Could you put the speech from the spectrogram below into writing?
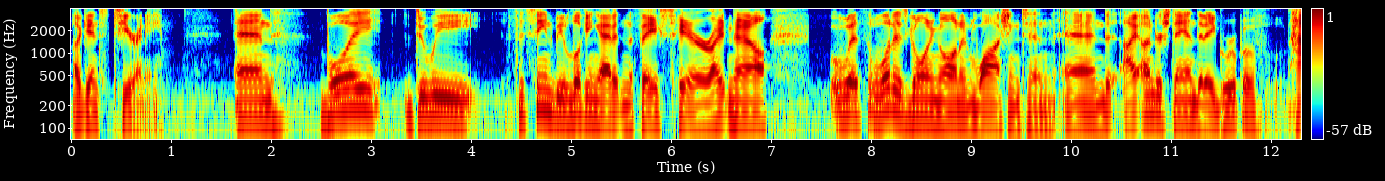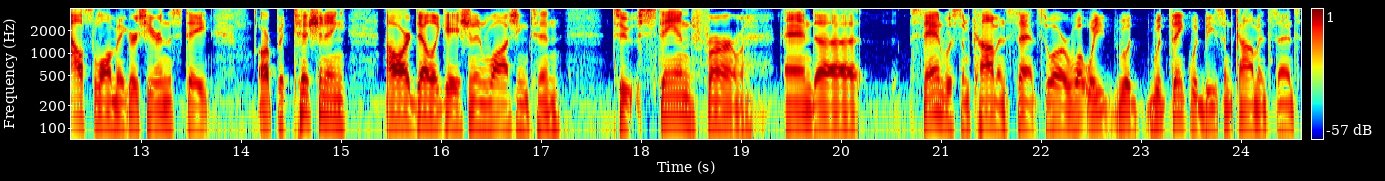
against tyranny. And boy, do we seem to be looking at it in the face here right now with what is going on in Washington, and I understand that a group of House lawmakers here in the state are petitioning our delegation in Washington to stand firm and uh, stand with some common sense, or what we would, would think would be some common sense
